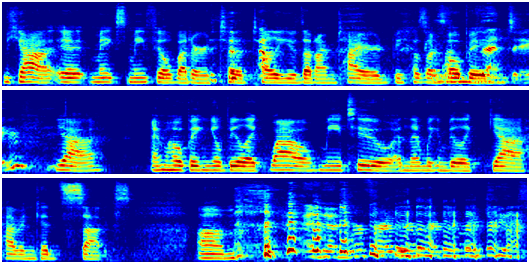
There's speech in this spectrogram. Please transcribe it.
Yeah, it makes me feel better to tell you that I'm tired because I'm hoping. venting. Yeah. I'm hoping you'll be like, wow, me too. And then we can be like, yeah, having kids sucks. Um, And then we're farther apart from our kids.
